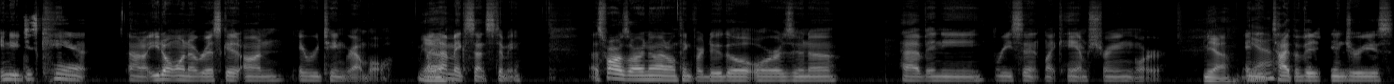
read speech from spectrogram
and you just can't. I don't know. You don't want to risk it on a routine ground ball. Like, that makes sense to me. As far as I know, I don't think Verdugo or Ozuna have any recent like hamstring or yeah. any Yeah. type of injuries.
